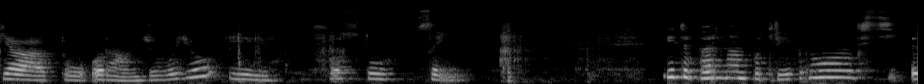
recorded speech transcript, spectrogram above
п'яту оранжевою і шосту синьою. І тепер нам потрібно всі, е,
